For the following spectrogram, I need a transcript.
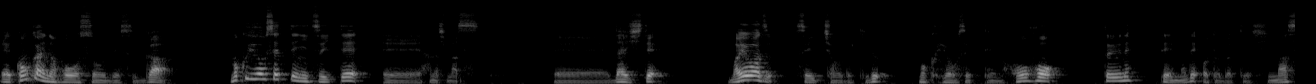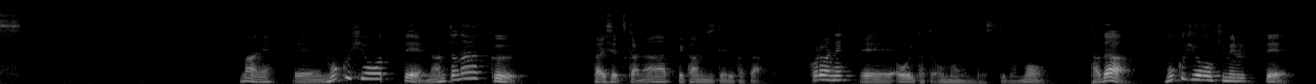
え今回の放送ですが、目標設定について、えー話します。えー題して、迷わず成長できる目標設定の方法というね、テーマでお届けします。まあね、えー目標ってなんとなく大切かなって感じてる方、これはね、えー多いかと思うんですけども、ただ、目標を決めるって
